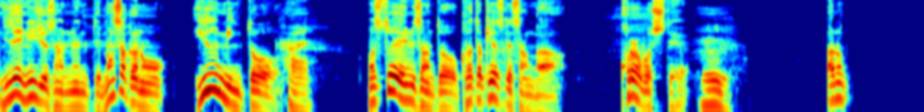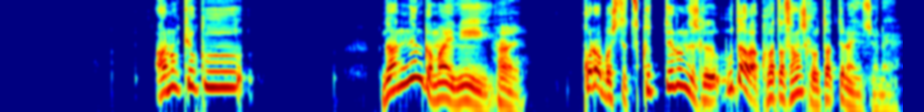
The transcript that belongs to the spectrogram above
2023年ってまさかのユーミンとはい。松任谷由実さんと桑田佳祐さんがコラボしてうん。あのあの曲何年か前にはい。コラボして作ってるんですけど歌は桑田さんしか歌ってないんですよね。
